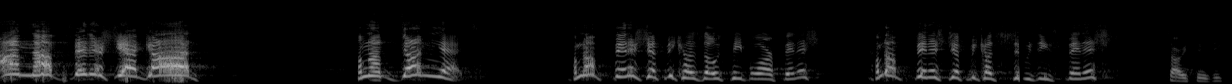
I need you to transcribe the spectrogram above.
I'm not finished yet, God. I'm not done yet. I'm not finished just because those people are finished. I'm not finished just because Susie's finished. Sorry, Susie.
